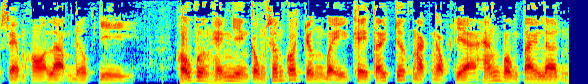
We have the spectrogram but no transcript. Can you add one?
xem họ làm được gì. Hổ vương hiển nhiên cũng sớm có chuẩn bị, khi tới trước mặt Ngọc già hắn vung tay lên,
